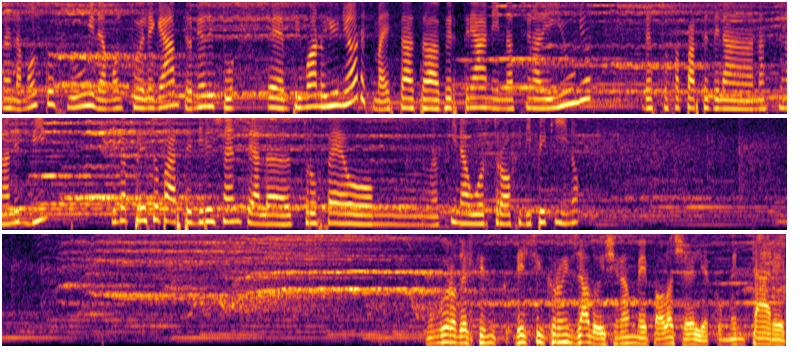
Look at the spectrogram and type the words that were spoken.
bella, molto fluida, molto elegante. L'abbiamo detto eh, primo anno juniores, ma è stata per tre anni in nazionale junior, adesso fa parte della nazionale B. Ed ha preso parte di recente al trofeo mm, FINA World Trophy di Pechino Lungoro del, del, sincronizzato vicino a me Paola Celli a commentare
